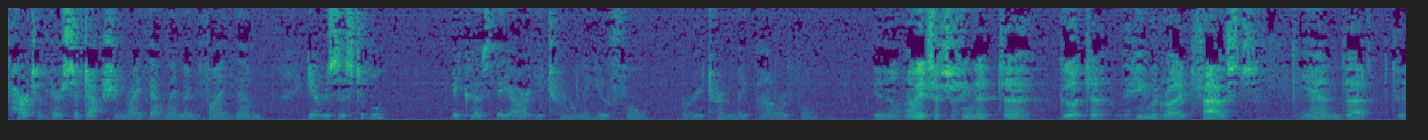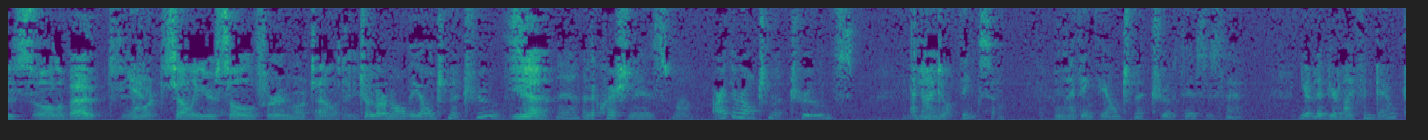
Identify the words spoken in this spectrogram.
part of their seduction, right? That women find them irresistible because they are eternally youthful or eternally powerful. you know, I mean, it's interesting that uh, Goethe he would write Faust, Yeah. and that is all about Yeah. immort- selling your soul for immortality. to learn all the ultimate truths. Yeah. And the question is, well, are there ultimate truths? And I don't think so. I think the ultimate truth is is that you live your life in doubt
